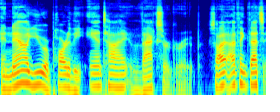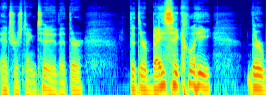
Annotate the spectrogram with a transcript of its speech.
And now you are part of the anti-vaxxer group. So I, I think that's interesting too. That they're that they're basically they're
